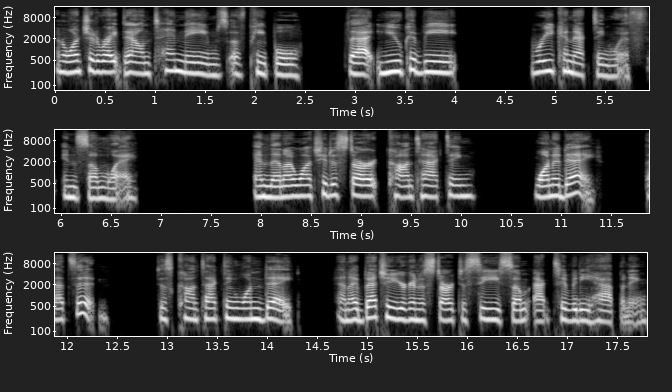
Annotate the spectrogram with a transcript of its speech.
and I want you to write down 10 names of people that you could be reconnecting with in some way. And then I want you to start contacting one a day. That's it. Just contacting one a day. And I bet you you're going to start to see some activity happening.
